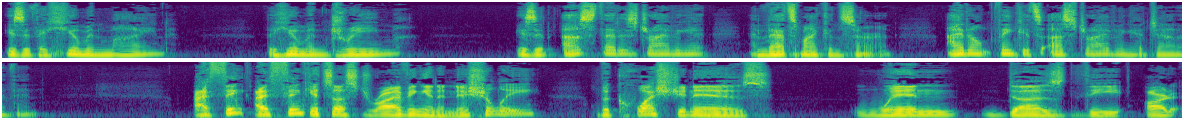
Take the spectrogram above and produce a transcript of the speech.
Is it the human mind, the human dream? Is it us that is driving it? And that's my concern. I don't think it's us driving it, Jonathan. I think I think it's us driving it initially. The question is, when does the art?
